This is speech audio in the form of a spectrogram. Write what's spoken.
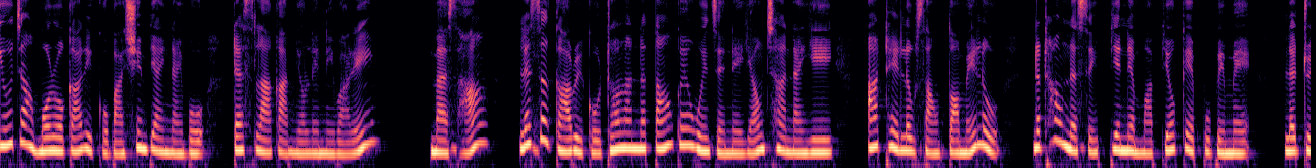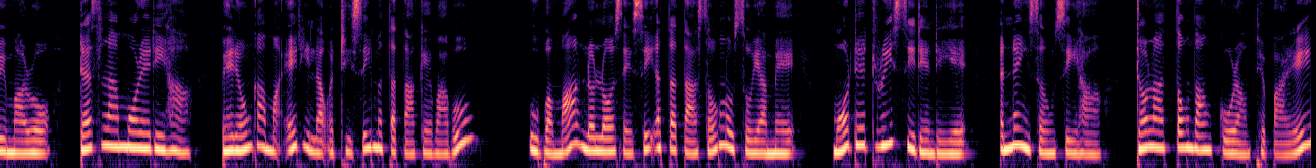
ယိုးကြောင့်မော်တော်ကားတွေကိုပါရှင်းပြိုင်နိုင်ဖို့ Tesla ကမျှော်လင့်နေပါတယ်။ Max ဟာလက်ဆက်ကားတွေကိုဒေါ်လာ2000ကျွဲဝန်းကျင်နဲ့ရောင်းချနိုင်ရေးအားထည့်လှုပ်ဆောင်သွားမယ်လို့2020ပြည့်နှစ်မှာပြောခဲ့ပူပေမဲ့လက်တွေမှာတော့ Tesla model တွေဟာဘယ်တော့မှအဲ့ဒီလောက်အထိစိတ်မသက်သာခဲ့ပါဘူး။ဥပမာလောလောဆယ်စိတ်အသက်သာဆုံးလို့ဆိုရမယ် Model 3 Sedan တွေရဲ့အနှိမ့်ဆုံးဈေးဟာ ဒေါ်လာ3900ဖြစ်ပါတယ်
